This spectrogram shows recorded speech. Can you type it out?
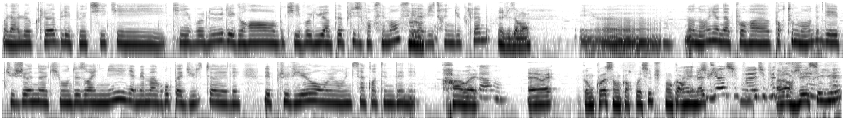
voilà le club, les petits qui, qui évoluent, les grands qui évoluent un peu plus forcément. C'est la vitrine du club. Évidemment. Et euh, non, non, il y en a pour, euh, pour tout le monde. Des plus jeunes qui ont deux ans et demi. Il y a même un groupe adulte. Les, les plus vieux ont, ont une cinquantaine d'années. Ah ouais. D'accord. Eh ouais. Comme quoi c'est encore possible, je peux encore Ouais, m'y mettre. Julien, tu peux, tu peux Alors j'ai essayé,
